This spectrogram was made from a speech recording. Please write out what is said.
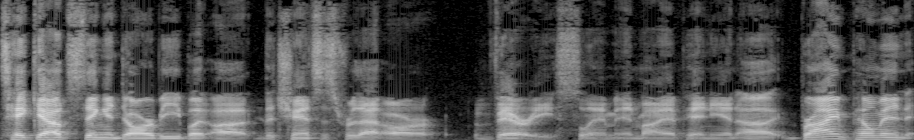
take out Sting and Darby, but uh, the chances for that are very slim, in my opinion. Uh, Brian Pillman,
